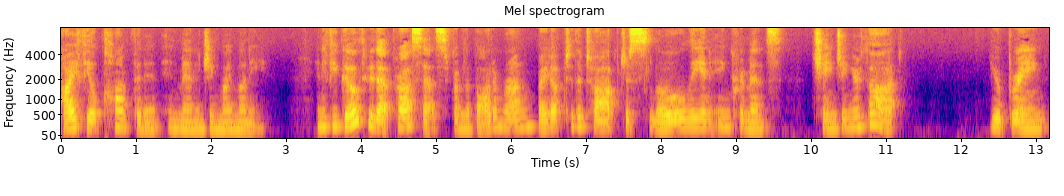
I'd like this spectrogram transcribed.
I feel confident in managing my money. And if you go through that process from the bottom rung right up to the top, just slowly in increments, changing your thought, your brain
